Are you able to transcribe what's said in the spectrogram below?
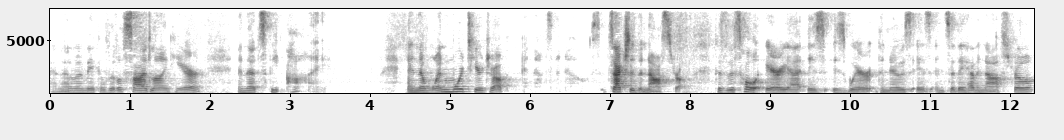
And then I'm going to make a little sideline here. And that's the eye. And then one more teardrop And that's the nose. it's actually the nostril because this whole area is is where the nose is and so they have a nostril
